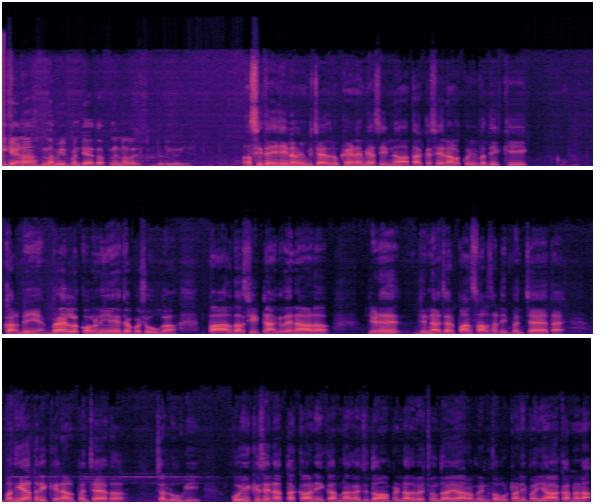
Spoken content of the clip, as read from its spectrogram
ਕੀ ਕਹਿਣਾ ਨਵੀਂ ਪੰਚਾਇਤ ਆਪਣੇ ਨਾਲ ਜੁੜੀ ਹੋਈ ਹੈ? ਅਸੀਂ ਤਾਂ ਇਹੀ ਨਵੀਂ ਪੰਚਾਇਤ ਨੂੰ ਕਹਿਣਾ ਵੀ ਅਸੀਂ ਨਾ ਤਾਂ ਕਿਸੇ ਨਾਲ ਕੋਈ ਵਧੀਕੀ ਕਰਦੇ ਆ ਬਿਲਕੁਲ ਨਹੀਂ ਇਹ ਜਾਂ ਕੁਝ ਹੋਊਗਾ। ਪਾਰਦਰਸ਼ੀ ਢੰਗ ਦੇ ਨਾਲ ਜਿਹੜੇ ਜਿੰਨਾ ਚਿਰ 5 ਸਾਲ ਸਾਡੀ ਪੰਚਾਇਤ ਹੈ ਵਧੀਆ ਤਰੀਕੇ ਨਾਲ ਪੰਚਾਇਤ ਚੱਲੂਗੀ। ਕੋਈ ਕਿਸੇ ਨਾਲ ਧੱਕਾ ਨਹੀਂ ਕਰਨਾਗਾ। ਜਿੱਦਾਂ ਪਿੰਡਾਂ ਦੇ ਵਿੱਚ ਹੁੰਦਾ ਯਾਰ ਮੈਨੂੰ ਤਾਂ ਵੋਟਾਂ ਨਹੀਂ ਪਾਈਆਂ ਆਹ ਕਰਨਾ ਨਾ।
